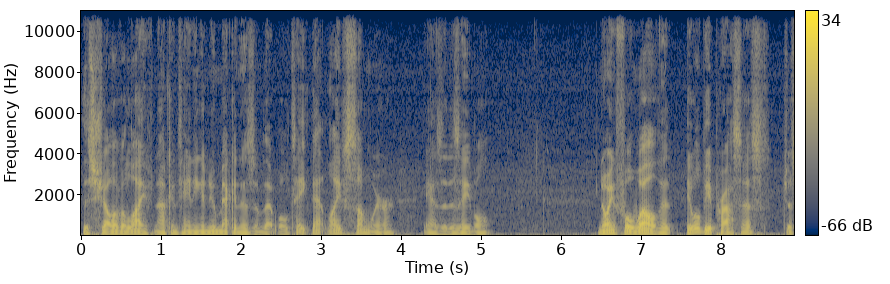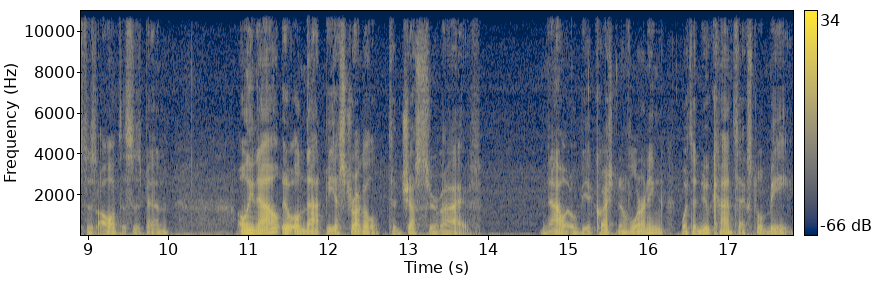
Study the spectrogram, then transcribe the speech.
This shell of a life now containing a new mechanism that will take that life somewhere as it is able. Knowing full well that it will be a process, just as all of this has been, only now it will not be a struggle to just survive. Now it will be a question of learning what the new context will be.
